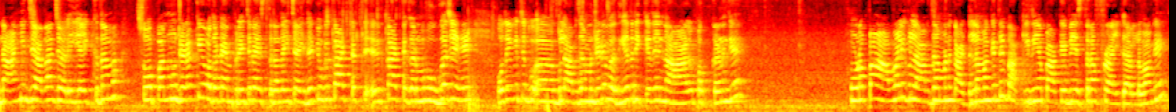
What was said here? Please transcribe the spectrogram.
ਨਾ ਹੀ ਜ਼ਿਆਦਾ ਜਲੀ ਆ ਇੱਕਦਮ। ਸੋ ਆਪਾਂ ਨੂੰ ਜਿਹੜਾ ਘਿਓ ਦਾ ਟੈਂਪਰੇਚਰ ਇਸ ਤਰ੍ਹਾਂ ਦਾ ਹੀ ਚਾਹੀਦਾ ਕਿਉਂਕਿ ਘੱਟ ਘੱਟ ਗਰਮ ਹੋਊਗਾ ਜੇ ਇਹ। ਉਹਦੇ ਵਿੱਚ ਗੁਲਾਬ ਜਾਮਣ ਜਿਹੜੇ ਵਧੀਆ ਤਰੀਕੇ ਦੇ ਨਾਲ ਪੱਕਣਗੇ। ਹੁਣ ਆਪਾਂ ਆਮ ਵਾਲੀ ਗੁਲਾਬ ਜਾਮਣ ਕੱਢ ਲਵਾਂਗੇ ਤੇ ਬਾਕੀ ਦੀਆਂ ਪਾ ਕੇ ਵੀ ਇਸ ਤਰ੍ਹਾਂ ਫਰਾਈ ਕਰ ਲਵਾਂਗੇ।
